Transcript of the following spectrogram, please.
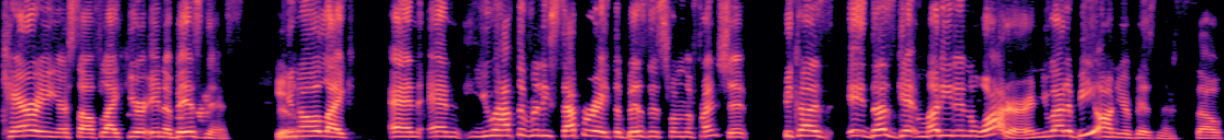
carrying yourself like you're in a business? Yeah. You know, like and and you have to really separate the business from the friendship because it does get muddied in the water and you got to be on your business. So,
